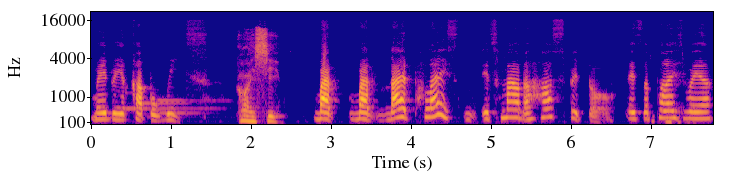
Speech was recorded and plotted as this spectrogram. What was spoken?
maybe a couple weeks. Oh, I see but but that place it's not a hospital it's a place where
